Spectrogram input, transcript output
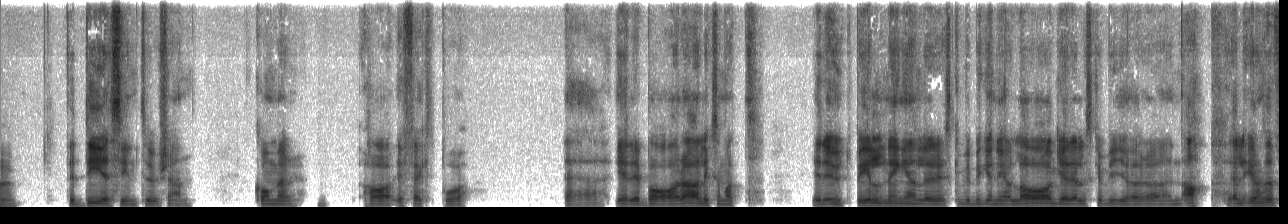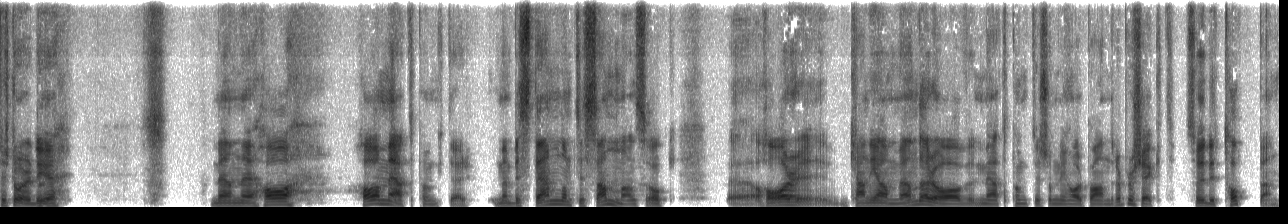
Mm. För det i sin tur sen kommer ha effekt på, eh, är det bara liksom att är det utbildning eller ska vi bygga nya lager eller ska vi göra en app? Eller, jag förstår det. det men eh, ha, ha mätpunkter, men bestäm dem tillsammans. Och eh, har, kan ni använda er av mätpunkter som ni har på andra projekt så är det toppen.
